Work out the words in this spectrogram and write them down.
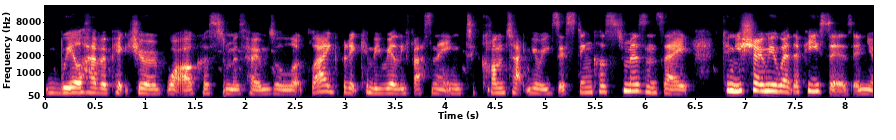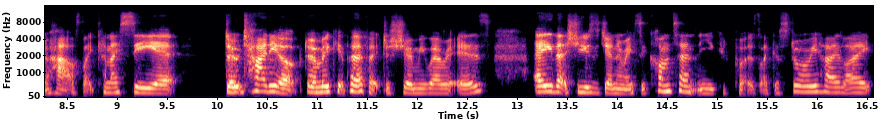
we'll have a picture of what our customers' homes will look like, but it can be really fascinating to contact your existing customers and say, Can you show me where the piece is in your house? Like, can I see it? Don't tidy up, don't make it perfect, just show me where it is. A, that's user generated content and you could put as like a story highlight,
